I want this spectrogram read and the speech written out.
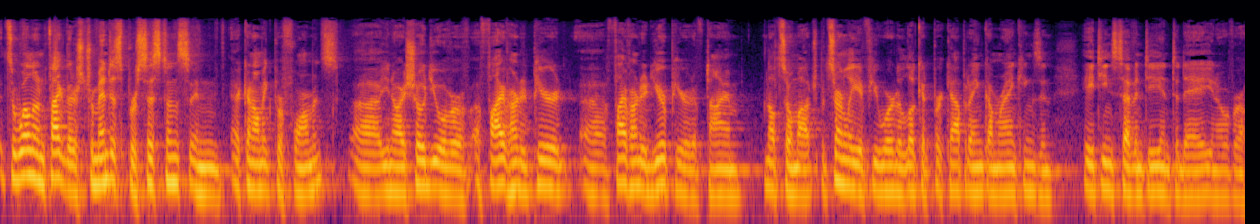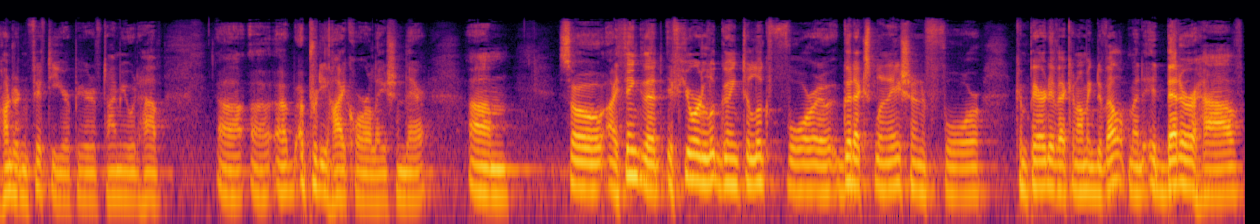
it's a well-known fact there's tremendous persistence in economic performance. Uh, you know, I showed you over a 500 period, uh, 500 year period of time, not so much, but certainly if you were to look at per capita income rankings in 1870 and today, you know, over a 150 year period of time, you would have uh, a, a, pretty high correlation there. Um, so I think that if you're look, going to look for a good explanation for comparative economic development, it better have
